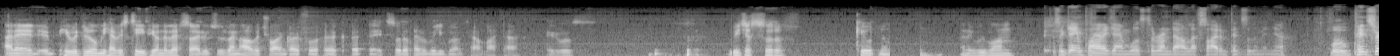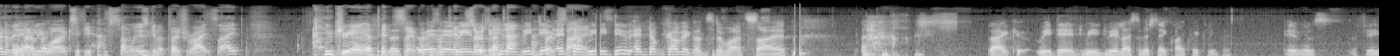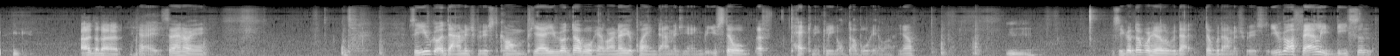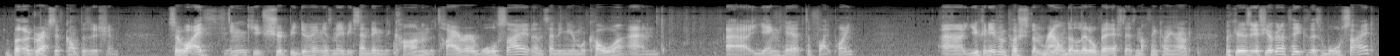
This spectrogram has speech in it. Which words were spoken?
and then he would normally have his TP on the left side, which was when I would try and go for a hook. But it sort of never really worked out like that. It was we just sort of killed them, and then we won. So game plan again was to run down left side and pincer them in, yeah? Well, pincering them in Yeah, only like- works if you have someone who's going to push right side and create a pincer, because we- a we- pincer is an we- attack we from did both sides. Up, we do end up going onto the right side. like we did, we realised the mistake quite quickly, but it was a thing. I don't know. Okay, so anyway. So you've got a damage boost comp, yeah, you've got double healer. I know you're playing damaging, but you still have technically got double healer, yeah? Hmm. So you've got double healer with that double damage boost. You've got a fairly decent but aggressive composition. So what I think you should be doing is maybe sending the Khan and the Tyra wall side and sending your Makoa and uh, Ying here to fight point. Uh, you can even push them round a little bit if there's nothing coming around. Because if you're going to take this wall side,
